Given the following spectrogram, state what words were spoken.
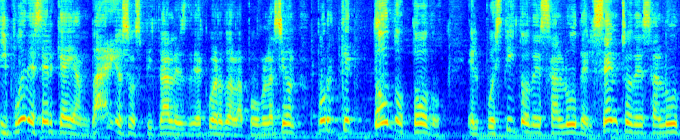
y puede ser que hayan varios hospitales de acuerdo a la población, porque todo, todo, el puestito de salud, el centro de salud,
